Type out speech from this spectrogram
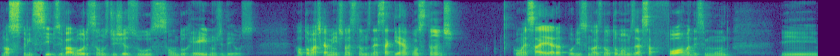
nossos princípios e valores são os de Jesus, são do reino de Deus. Automaticamente nós estamos nessa guerra constante com essa era, por isso nós não tomamos essa forma desse mundo e,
